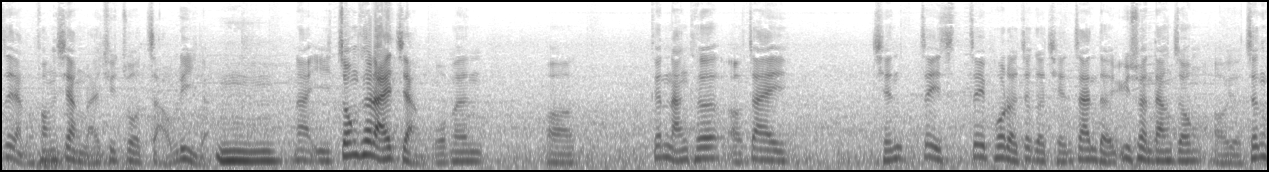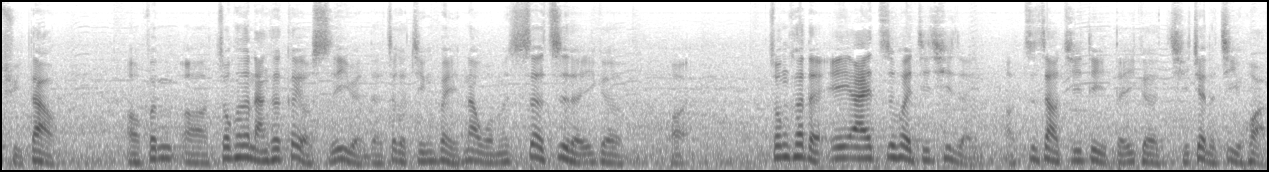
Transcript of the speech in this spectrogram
这两个方向来去做着力的。嗯，那以中科来讲，我们呃跟南科哦在前这这一波的这个前瞻的预算当中哦有争取到哦分呃中科跟南科各有十亿元的这个经费，那我们设置了一个呃中科的 AI 智慧机器人啊制造基地的一个旗舰的计划。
